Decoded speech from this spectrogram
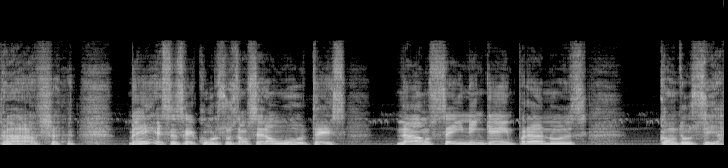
Bem, esses recursos não serão úteis. Não sem ninguém para nos conduzir.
